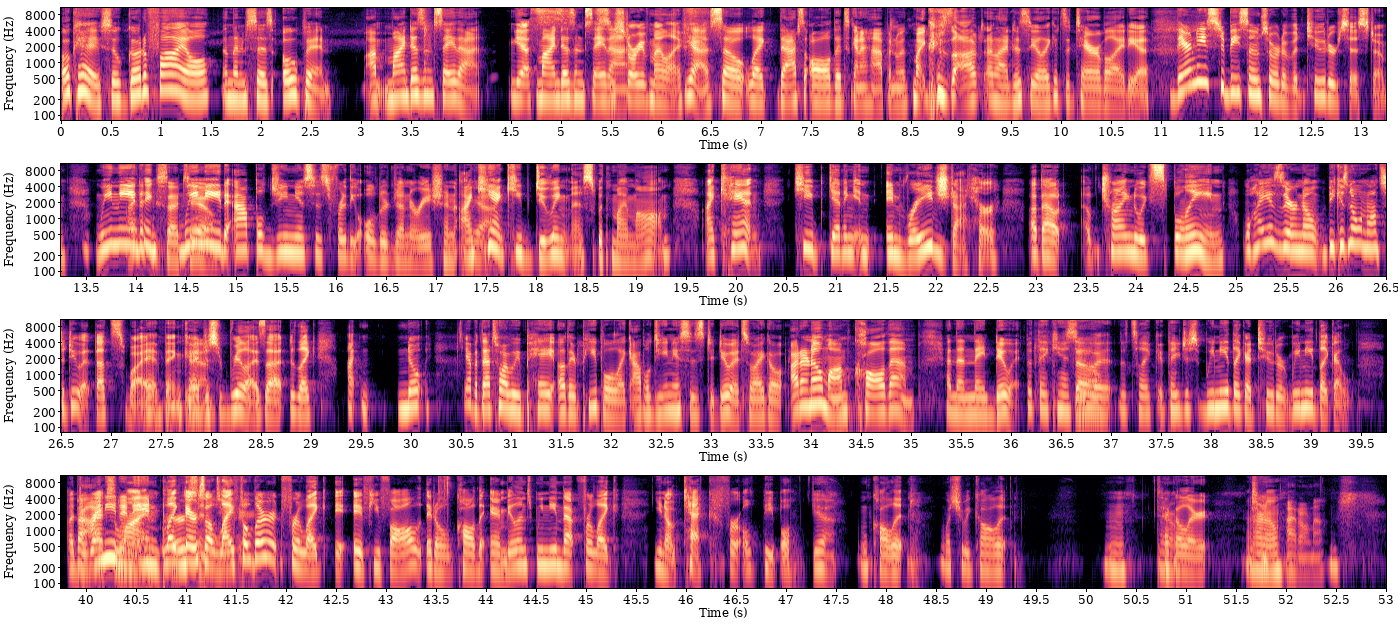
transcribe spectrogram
"Okay, so go to file" and then it says open. Um, mine doesn't say that. Yes, Mine doesn't say it's The story of my life. Yeah, so like that's all that's going to happen with Microsoft and I just feel like it's a terrible idea. There needs to be some sort of a tutor system. We need I think so, too. We need Apple geniuses for the older generation. I can't keep doing this with my mom. I can't keep getting en- enraged at her about uh, trying to explain why is there no because no one wants to do it. That's why I think I just realized that like I no Yeah, but that's why we pay other people like Apple geniuses to do it. So I go, I don't know, mom, call them, and then they do it. but they can't So- do it. It's like they just we need like a tutor. We need like a a But I direct need an line. like there's a in-person life alert for like i- if you fall, it'll call the ambulance. We need that for like you know tech for old people. Yeah, We'll call it. What should we call it? Hmm, tech alert. I don't know. I don't know.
